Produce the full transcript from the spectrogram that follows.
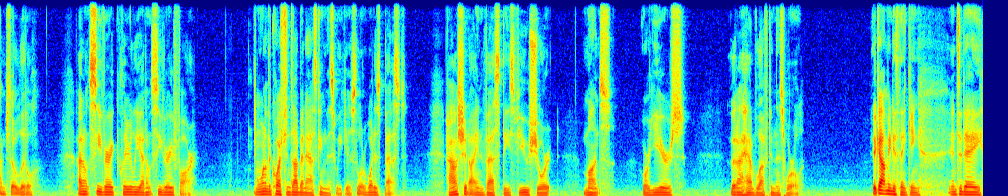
I'm so little. I don't see very clearly. I don't see very far. And one of the questions I've been asking this week is, Lord, what is best? How should I invest these few short months or years that I have left in this world? It got me to thinking, and today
